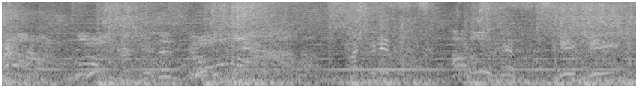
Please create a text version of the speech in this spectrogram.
How much longer can this go on? Hadouken! Kiki!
